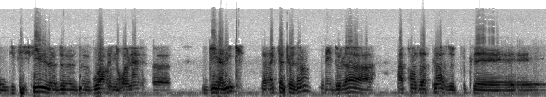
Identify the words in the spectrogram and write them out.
c'est difficile de, de voir une relève euh, dynamique. Il y en a quelques-uns, mais de là à, à prendre la place de toutes les,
